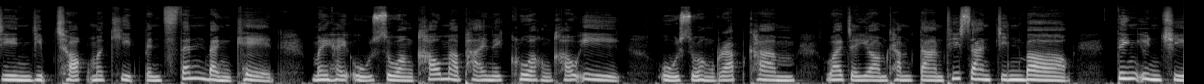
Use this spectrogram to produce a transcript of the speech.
จินหยิบช็อกมาขีดเป็นเส้นแบ่งเขต ไม่ให้อูสวงเข้ามาภายในครัวของเขาอีก อูสวงรับคำว่าจะยอมทำตามที่ซานจินบอกติงอึนฉี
